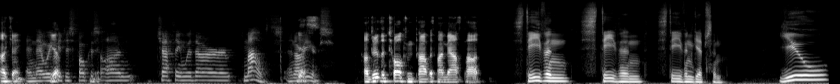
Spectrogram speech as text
Okay. And then we yep. could just focus on chatting with our mouths and our yes. ears. I'll do the talking part with my mouth part. Stephen, Stephen, Stephen Gibson. You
